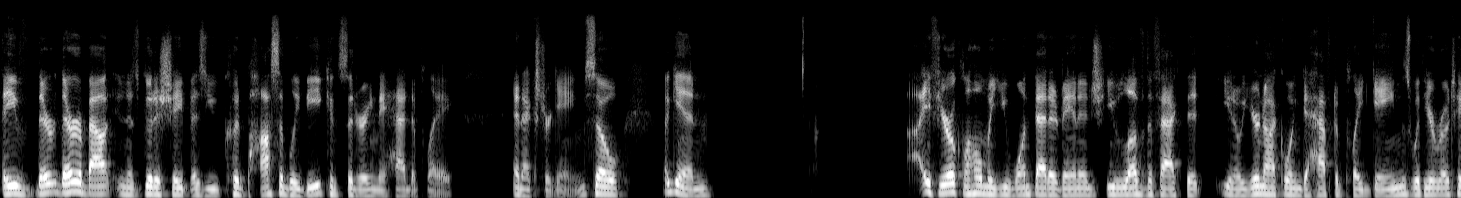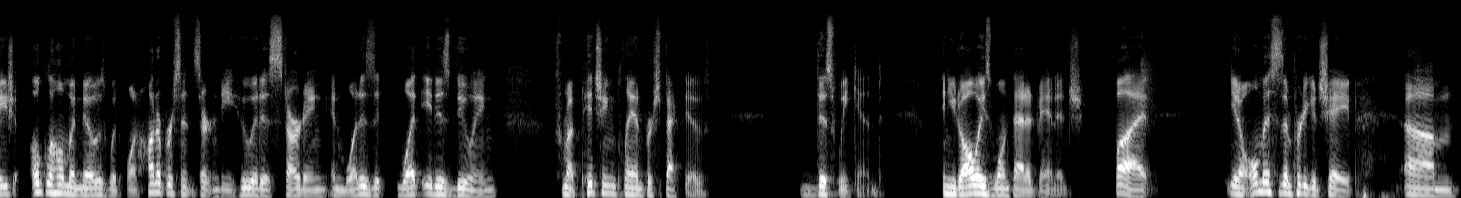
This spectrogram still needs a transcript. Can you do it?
they've they're they're about in as good a shape as you could possibly be considering they had to play an extra game. So again, if you're Oklahoma, you want that advantage. You love the fact that you know you're not going to have to play games with your rotation. Oklahoma knows with 100% certainty who it is starting and what is it what it is doing from a pitching plan perspective this weekend. And you'd always want that advantage. But you know, Ole Miss is in pretty good shape. Um,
